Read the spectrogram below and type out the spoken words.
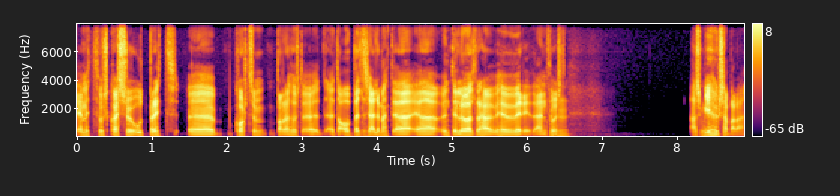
einmitt þú veist, hversu útbreytt uh, hvort sem bara, þú veist, uh, þetta ofbeldis element eða, eða undir lögaldri hefur, verið en þú veist, Mhm. Það sem ég hugsa bara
